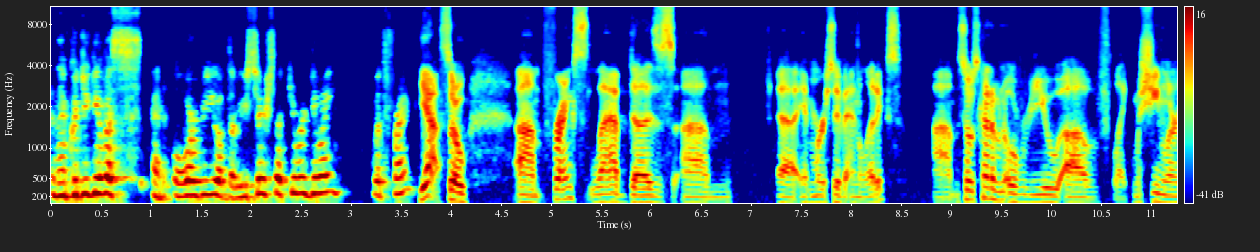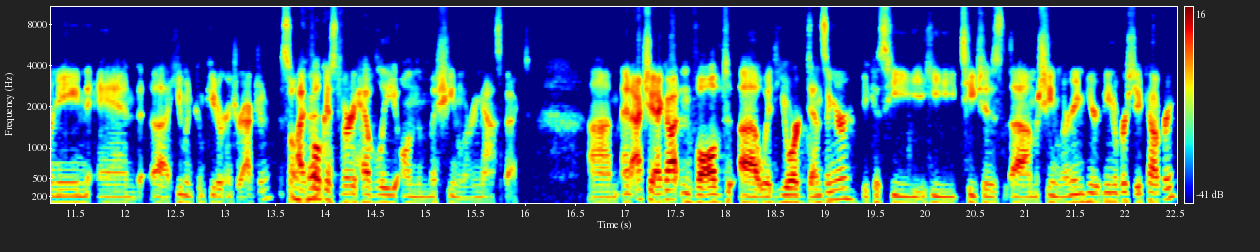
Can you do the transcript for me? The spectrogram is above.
then could you give us an overview of the research that you were doing? With Frank? Yeah. So um, Frank's lab does um, uh, immersive analytics. Um, so it's kind of an overview of like machine learning and uh, human computer interaction. So okay. I focused very heavily on the machine learning aspect. Um, and actually, I got involved uh, with Jorg Denzinger because he he teaches uh, machine learning here at the University of Calgary.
